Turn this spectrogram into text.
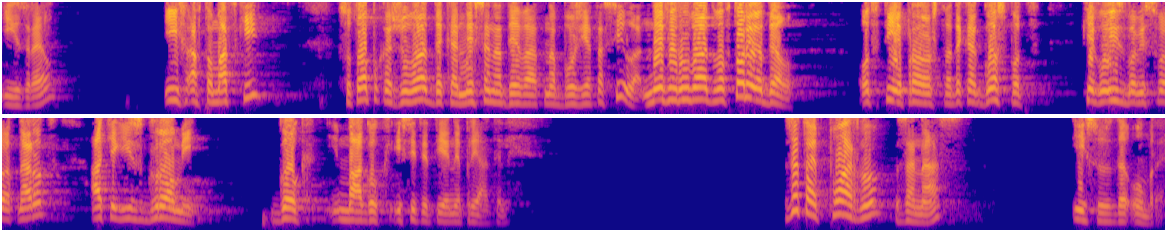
Израел и автоматски со тоа покажуваат дека не се надеваат на Божијата сила. Не веруваат во вториот дел од тие пророќства, дека Господ ќе го избави својот народ, а ќе ги изгроми Гог и Магог и сите тие непријатели. Затоа е поарно за нас Исус да умре.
